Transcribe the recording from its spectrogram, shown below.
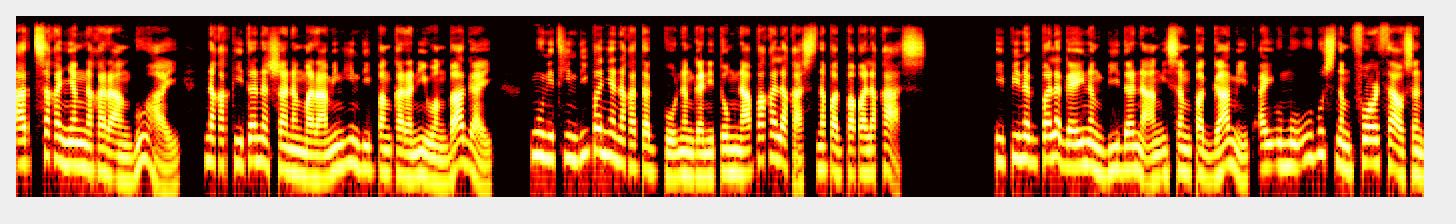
At sa kanyang nakaraang buhay, nakakita na siya ng maraming hindi pangkaraniwang bagay, ngunit hindi pa niya nakatagpo ng ganitong napakalakas na pagpapalakas. Ipinagpalagay ng bida na ang isang paggamit ay umuubos ng 4,500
